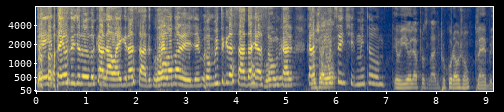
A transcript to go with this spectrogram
Tem, tem os vídeos no, no canal, é engraçado. Corre lá pra ver, gente. Ficou muito engraçado a reação Vou do cara. O cara ficou ia- muito sentido, muito. Eu ia olhar pros lados e procurar o João Kleber.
